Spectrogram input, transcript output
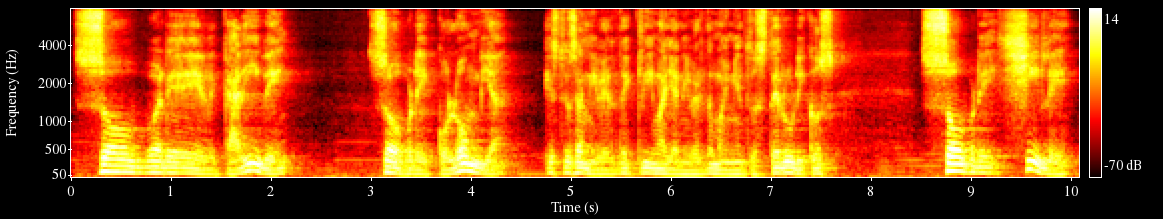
sobre el Caribe, sobre Colombia, esto es a nivel de clima y a nivel de movimientos telúricos, sobre Chile,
